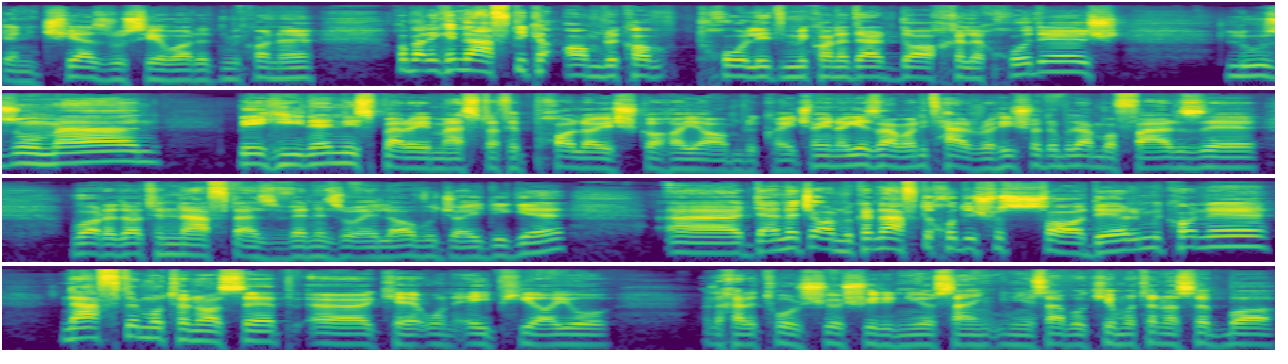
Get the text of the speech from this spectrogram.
یعنی چی از روسیه وارد می‌کنه؟ خب برای اینکه نفتی که آمریکا تولید می‌کنه در داخل خودش لزوما بهینه نیست برای مصرف پالایشگاه های آمریکایی. چون اینا یه زمانی طراحی شده بودن با فرض واردات نفت از ونزوئلا و جای دیگه. در نتیجه آمریکا نفت خودش رو صادر می‌کنه. نفت متناسب که اون API و بالاخره ترشی و شیرینی و سنگینی سبکی متناسب با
